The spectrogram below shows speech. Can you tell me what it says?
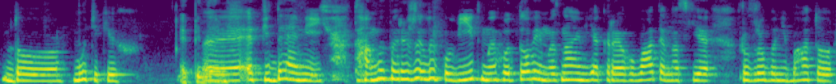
до будь-яких Епідемій? е, епідемій. Та ми пережили ковід. Ми готові. Ми знаємо, як реагувати. У нас є розроблені багато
